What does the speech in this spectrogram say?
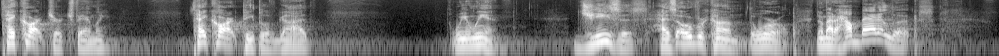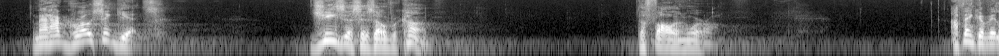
Take heart, church family. Take heart, people of God. We win. Jesus has overcome the world. No matter how bad it looks, no matter how gross it gets, Jesus has overcome the fallen world. I think of it,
